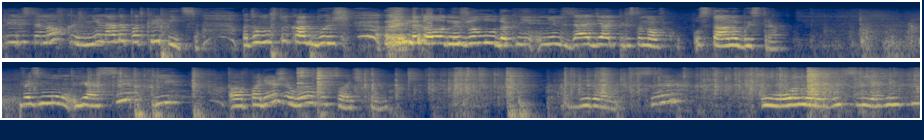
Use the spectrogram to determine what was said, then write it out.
перестановкой мне надо подкрепиться. Потому что как бы на голодный желудок не, нельзя делать перестановку. Устану быстро. Возьму я сыр и э, порежу его кусочки. Берем сыр. О, новый, свеженький.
